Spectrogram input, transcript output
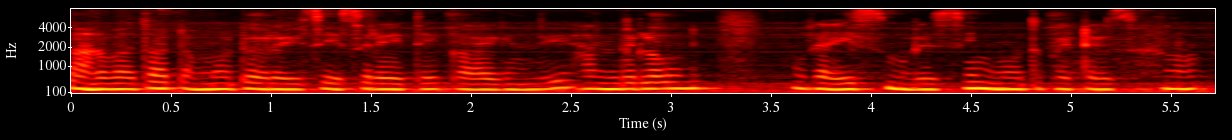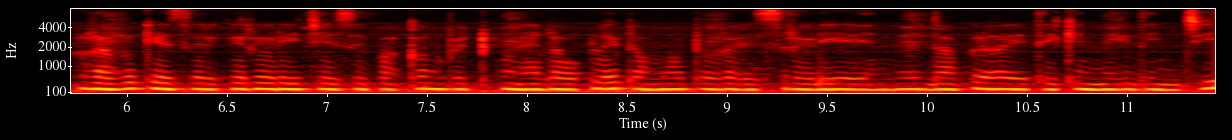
తర్వాత టమాటో రైస్ ఎసరైతే కాగింది. అందులో రైస్ మురిసి మూత పెట్టేసాను రవ్వ కేసరికి రెడీ చేసి పక్కన పెట్టుకునే లోపలే టమాటో రైస్ రెడీ అయింది. దబరా అయితే కిందకి దించి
